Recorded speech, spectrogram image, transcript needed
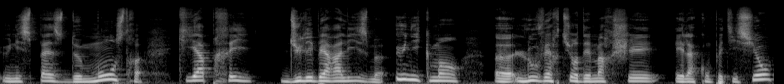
une espèce de monstre qui a pris du libéralisme uniquement euh, l'ouverture des marchés et la compétition,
